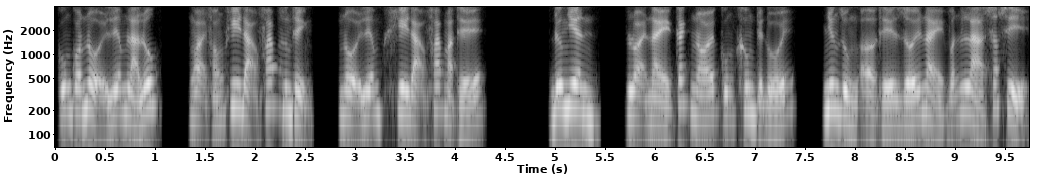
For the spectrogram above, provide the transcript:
cũng có nội liễm là lúc, ngoại phóng khi đạo pháp hưng thịnh, nội liễm khi đạo pháp mặt thế. Đương nhiên, loại này cách nói cũng không tuyệt đối, nhưng dùng ở thế giới này vẫn là sắp xỉ.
